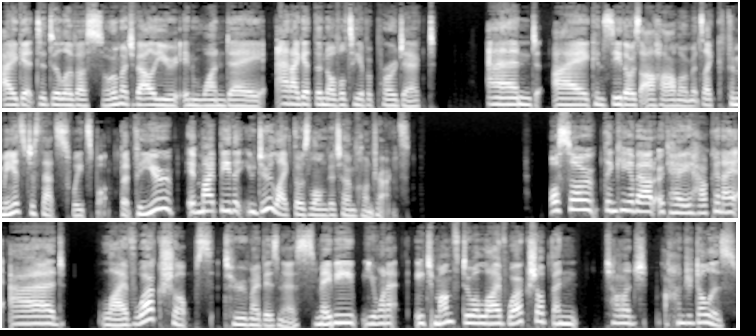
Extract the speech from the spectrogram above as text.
I get to deliver so much value in one day and I get the novelty of a project and I can see those aha moments. Like for me, it's just that sweet spot. But for you, it might be that you do like those longer term contracts. Also thinking about, okay, how can I add live workshops to my business? Maybe you want to each month do a live workshop and charge $100, $50,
